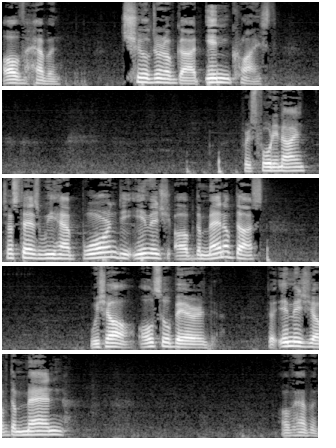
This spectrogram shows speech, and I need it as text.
of heaven, children of God in Christ. Verse 49 Just as we have borne the image of the man of dust, we shall also bear the image of the man of heaven.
